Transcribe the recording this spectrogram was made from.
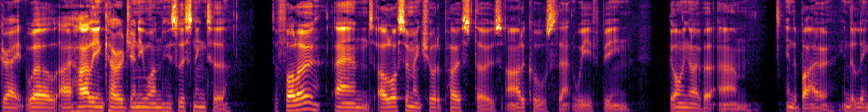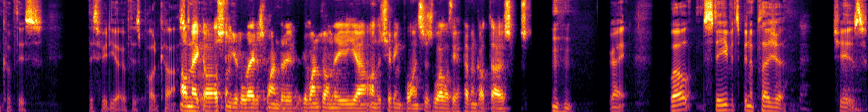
Great. Well, I highly encourage anyone who's listening to to follow and I'll also make sure to post those articles that we've been going over um, in the bio in the link of this this video of this podcast. I'll make I'll send you the latest one, the, the ones on the uh, on the shipping points as well if you haven't got those. Mm-hmm. Great. Well, Steve, it's been a pleasure. Cheers.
